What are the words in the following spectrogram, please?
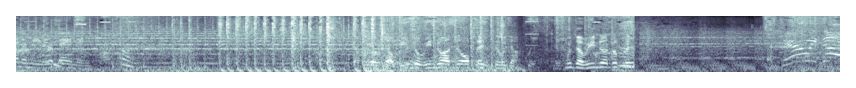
Enemy remaining. Jom, jom, window, window ada operator jom. Jom, window ada operator. There we go.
